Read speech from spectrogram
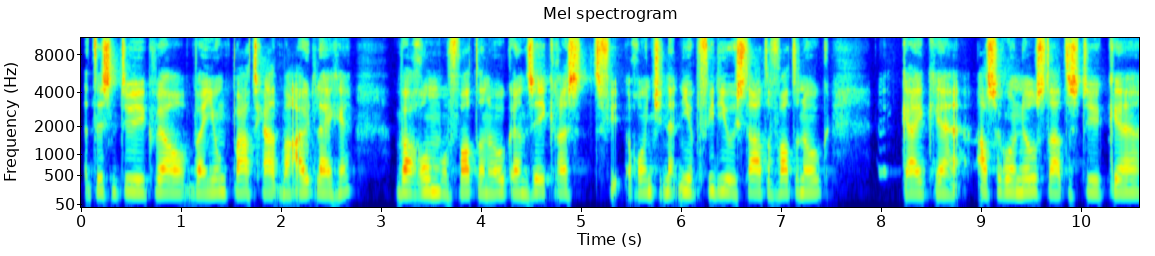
het is natuurlijk wel, bij jong paard gaat maar uitleggen waarom of wat dan ook. En zeker als het rondje net niet op video staat of wat dan ook. Kijk, eh, als er gewoon nul staat, is het natuurlijk uh,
